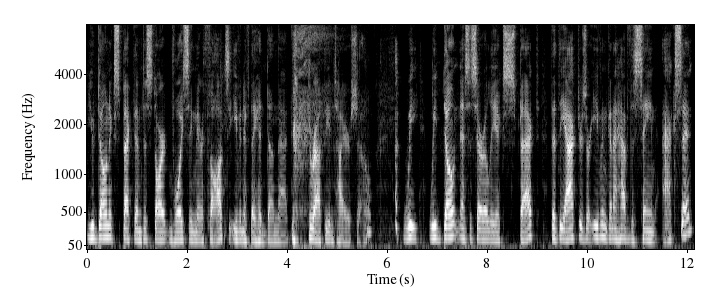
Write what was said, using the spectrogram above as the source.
you don't expect them to start voicing their thoughts even if they had done that throughout the entire show. We we don't necessarily expect that the actors are even going to have the same accent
